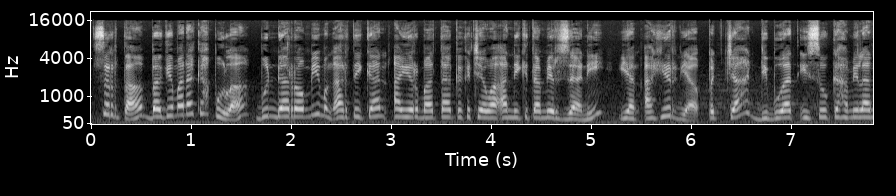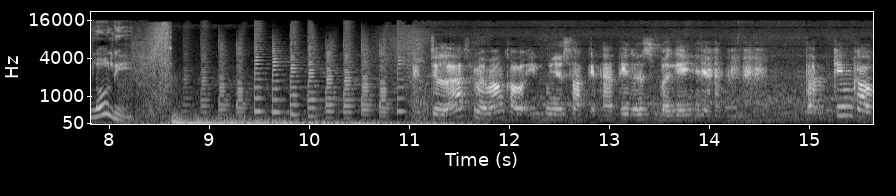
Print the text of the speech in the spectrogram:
Serta bagaimanakah pula Bunda Romi mengartikan air mata kekecewaan Nikita Mirzani yang akhirnya pecah dibuat isu kehamilan Loli? jelas memang kalau ibunya sakit hati dan sebagainya tapi kalau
